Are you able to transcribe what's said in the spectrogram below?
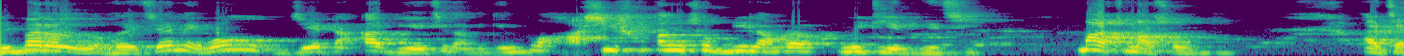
লিবারাল হয়েছেন এবং যে টাকা দিয়েছি আমি কিন্তু আশি শতাংশ বিল আমরা মিটিয়ে দিয়েছি মার্চ মাস অবধি। আচ্ছা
